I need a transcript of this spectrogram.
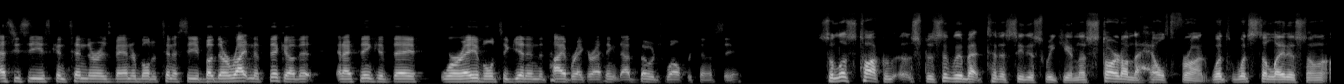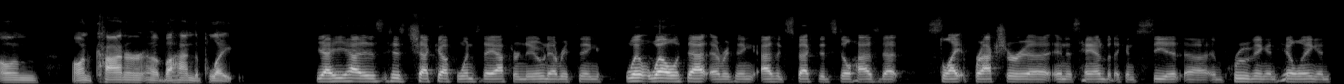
uh, SEC East contender as Vanderbilt or Tennessee, but they're right in the thick of it. And I think if they were able to get in the tiebreaker, I think that bodes well for Tennessee. So let's talk uh, specifically about Tennessee this weekend. Let's start on the health front. What's what's the latest on on on Connor uh, behind the plate? Yeah, he had his his checkup Wednesday afternoon. Everything went well with that. Everything as expected. Still has that slight fracture uh, in his hand, but they can see it uh, improving and healing. And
